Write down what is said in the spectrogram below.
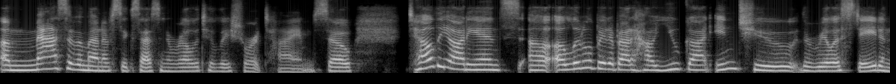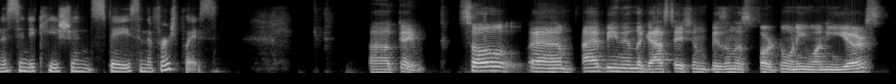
a massive amount of success in a relatively short time. So, tell the audience uh, a little bit about how you got into the real estate and the syndication space in the first place. Okay. So um, I've been in the gas station business for 21 years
